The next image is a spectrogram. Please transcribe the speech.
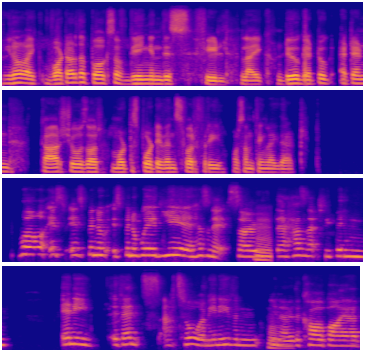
you know, like, what are the perks of being in this field? Like, do you get to attend car shows or motorsport events for free or something like that? Well, it's it's been a it's been a weird year, hasn't it? So Hmm. there hasn't actually been any events at all. I mean, even you Hmm. know the car buyer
